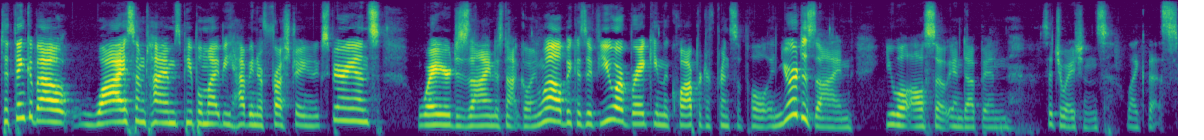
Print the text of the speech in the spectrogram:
to think about why sometimes people might be having a frustrating experience, where your design is not going well because if you are breaking the cooperative principle in your design, you will also end up in situations like this.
